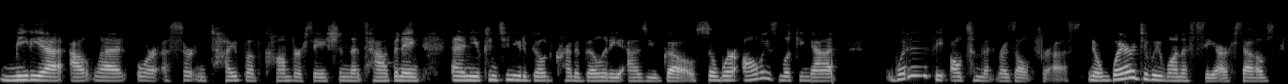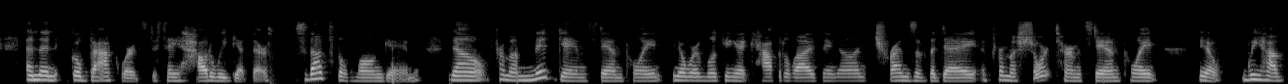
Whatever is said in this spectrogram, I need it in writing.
media outlet or a certain type of conversation that's happening and you continue to build credibility as you go. So we're always looking at what is the ultimate result for us? You know where do we want to see ourselves? And then go backwards to say how do we get there? So that's the long game. Now from a mid game standpoint you know we're looking at capitalizing on trends of the day. And from a short term standpoint you know we have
